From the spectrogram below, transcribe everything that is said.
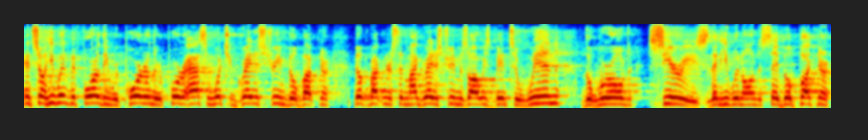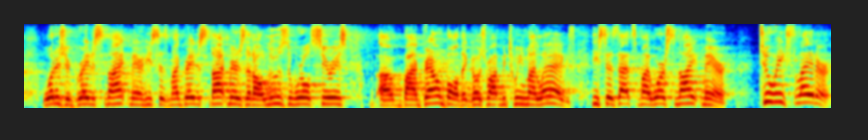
And so he went before the reporter, and the reporter asked him, What's your greatest dream, Bill Buckner? Bill Buckner said, My greatest dream has always been to win the World Series. Then he went on to say, Bill Buckner, what is your greatest nightmare? He says, My greatest nightmare is that I'll lose the World Series uh, by a ground ball that goes right between my legs. He says, That's my worst nightmare. Two weeks later,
